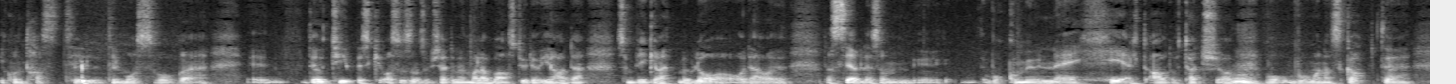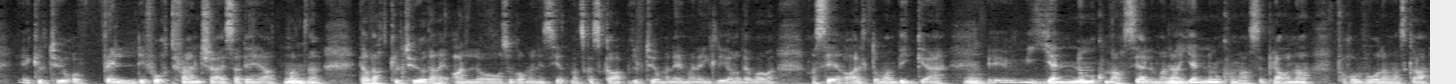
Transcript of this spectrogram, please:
i kontrast til, til Moss, hvor eh, det er jo typisk Også sånn som skjedde med Malabar-studioet vi hadde, som ligger rett med blå. og Der, der ser du liksom eh, hvor kommunen er helt out of touch, og mm. hvor, hvor, man har skapt eh, kultur og veldig fort franchiser det. at man, mm. Det har vært kultur der i alle år, så går man inn og sier at man skal skape kultur, men det man egentlig gjør, det er bare å rasere alt, og man bygger mm. uh, gjennomkommersielle man har mm. gjennomkommersielle planer for hvordan man skal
